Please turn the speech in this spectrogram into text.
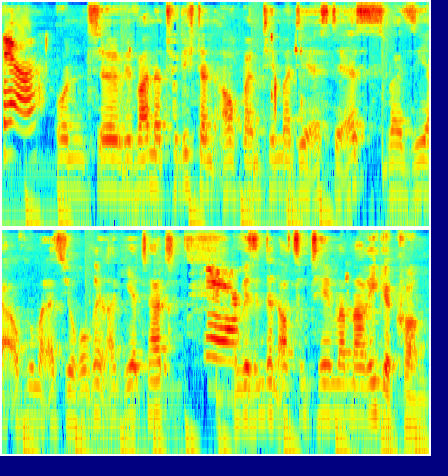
Ja. Und äh, wir waren natürlich dann auch beim Thema DSDS, weil sie ja auch nur mal als Jurorin agiert hat. Ja. Und wir sind dann auch zum Thema Marie gekommen.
